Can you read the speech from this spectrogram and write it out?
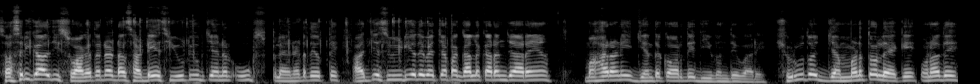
ਸਤਿ ਸ੍ਰੀ ਅਕਾਲ ਜੀ, ਸਵਾਗਤ ਹੈ ਤੁਹਾਡਾ ਸਾਡੇ ਇਸ YouTube ਚੈਨਲ ਊਪਸ ਪਲੈਨਟ ਦੇ ਉੱਤੇ। ਅੱਜ ਇਸ ਵੀਡੀਓ ਦੇ ਵਿੱਚ ਆਪਾਂ ਗੱਲ ਕਰਨ ਜਾ ਰਹੇ ਹਾਂ ਮਹਾਰਾਣੀ ਜਿੰਦ ਕੌਰ ਦੇ ਜੀਵਨ ਦੇ ਬਾਰੇ। ਸ਼ੁਰੂ ਤੋਂ ਜੰਮਣ ਤੋਂ ਲੈ ਕੇ ਉਹਨਾਂ ਦੇ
